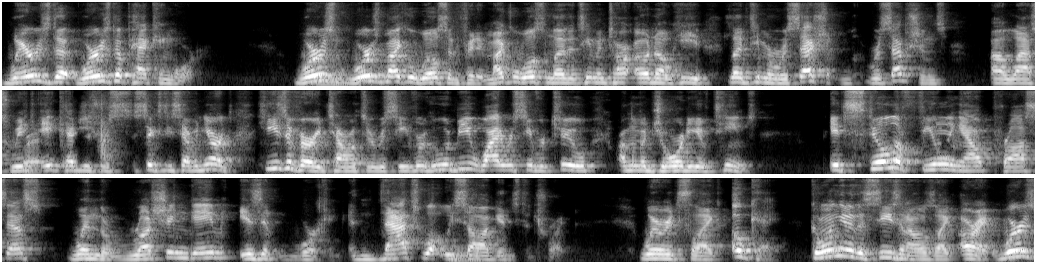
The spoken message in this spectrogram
Where's the where's the pecking order? Where's mm-hmm. where's Michael Wilson fit in? Michael Wilson led the team in tar- oh no, he led the team in reception, receptions uh, last week, right. eight catches for 67 yards. He's a very talented receiver who would be a wide receiver too on the majority of teams. It's still a feeling out process when the rushing game isn't working. And that's what we saw against Detroit, where it's like, okay, going into the season, I was like, all right, where's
